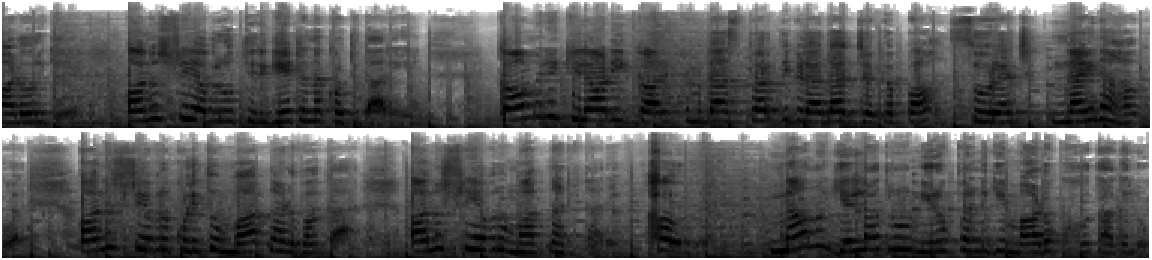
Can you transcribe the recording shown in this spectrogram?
ಮಾಡೋರಿಗೆ ಅನುಶ್ರೀ ಅವರು ತಿರುಗೇಟನ ಕೊಟ್ಟಿದ್ದಾರೆ. ಕಾಮಿಡಿ ಕಿಲಾಡಿ ಕಾರ್ಯಕ್ರಮದ ಸ್ಪರ್ಧಿಗಳಾದ ಜಗಪ್ಪ ಸೂರಜ್ ನಯನ ಹಾಗೂ ಅನುಶ್ರೀ ಅವರು ಕುಳಿತು ಮಾತನಾಡುವಾಗ ಅನುಶ್ರೀ ಅವರು ಮಾತನಾಡಿದ್ದಾರೆ. ಹೌದು, ನಾನು ಎಲ್ಲಾದ್ರೂ ನಿರೂಪಣೆಗೆ ಮಾಡೋಕ್ ಹೋದಾಗಲೂ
